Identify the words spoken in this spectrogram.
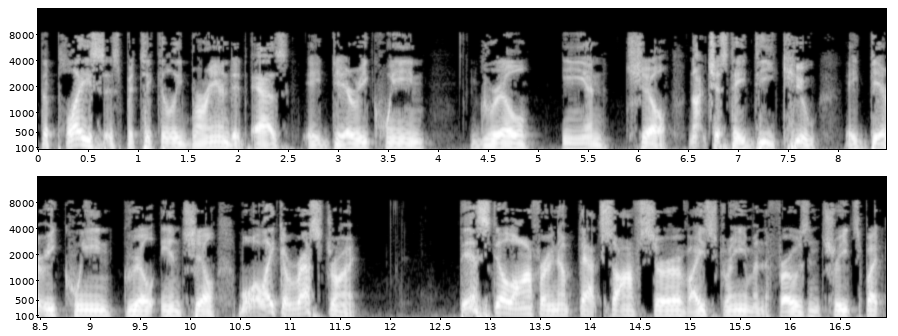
the place is particularly branded as a Dairy Queen grill and chill. Not just a DQ, a Dairy Queen grill and chill. More like a restaurant they're still offering up that soft serve ice cream and the frozen treats, but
